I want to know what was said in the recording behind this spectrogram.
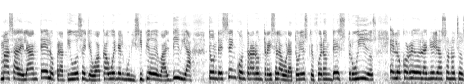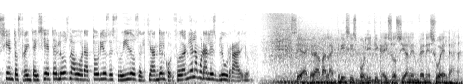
Más adelante, el operativo se llevó a cabo en el municipio de Valdivia, donde se encontraron 13 laboratorios que fueron destruidos. En lo corrido del año ya son 837 los laboratorios destruidos del Clan del Golfo. Daniela Morales, Blue Radio. Se agrava la crisis política y social en Venezuela.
